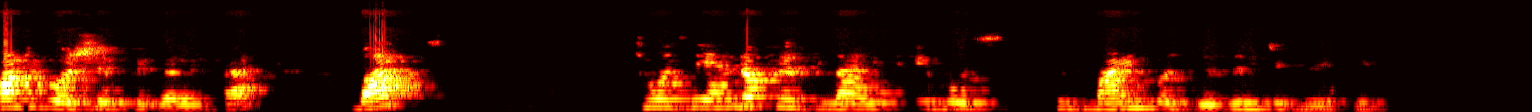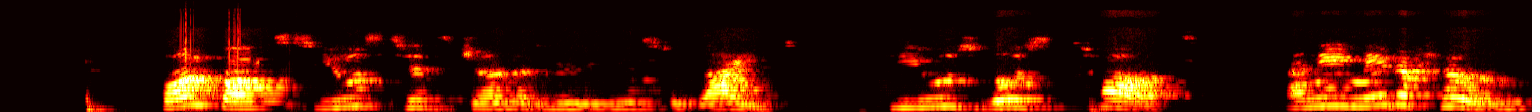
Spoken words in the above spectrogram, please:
controversial figure in fact. But towards the end of his life, he was his mind was disintegrating. Paul Cox used his journal, he used to write. He used those thoughts, and he made a film,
